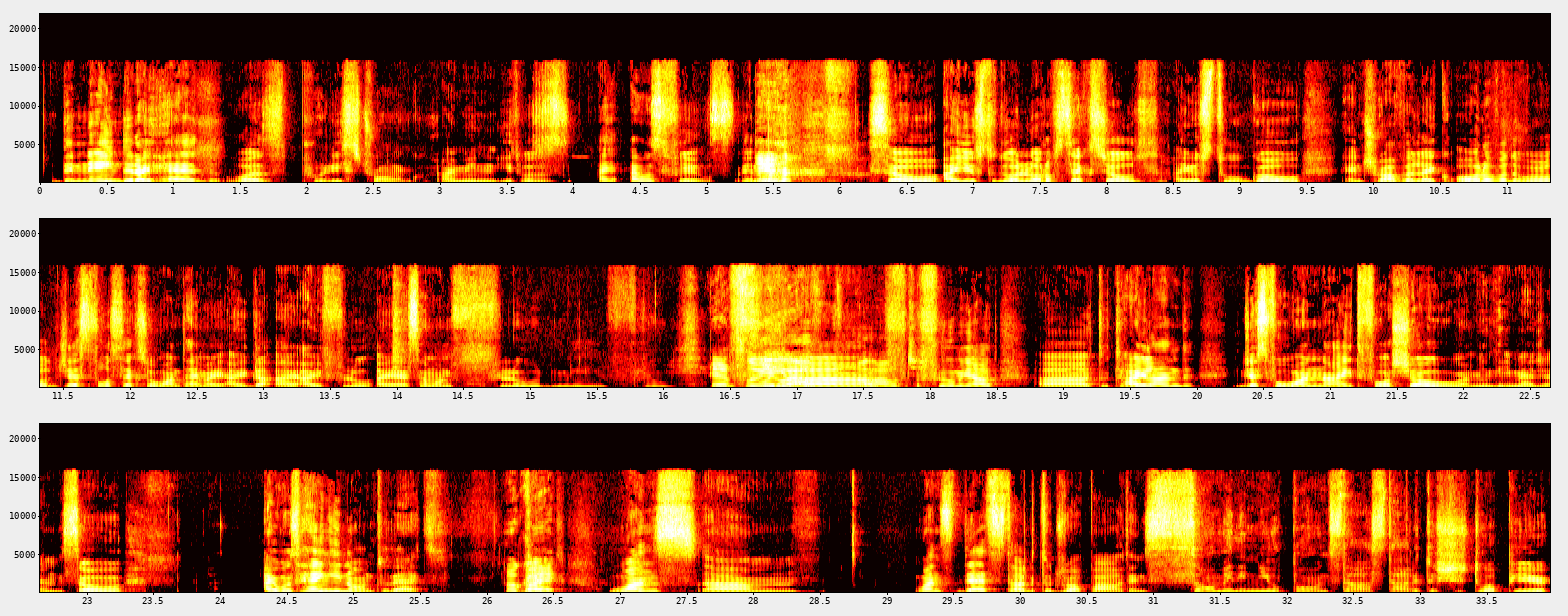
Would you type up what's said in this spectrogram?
the name that I had was pretty strong. I mean, it was I, I was fierce. You know. Yeah. So I used to do a lot of sex shows. I used to go and travel like all over the world just for sex. So one time I I got I, I flew I uh, someone flew me flew Yeah, flew, Flew you you out. out. uh, out. f- flew me out uh, to Thailand just for one night for a show. I mean, imagine. So I was hanging on to that. Okay. But once um, once that started to drop out and so many new porn stars started to sh- to appear,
